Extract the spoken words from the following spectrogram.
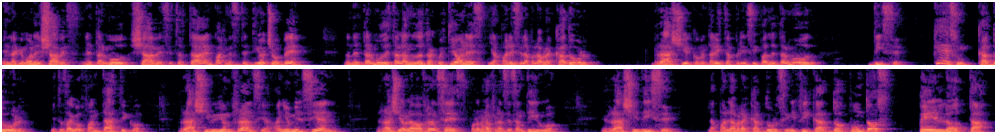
en la que en Chávez, en el Talmud Chávez, esto está en página 78b, donde el Talmud está hablando de otras cuestiones y aparece la palabra Kadur. Rashi, el comentarista principal del Talmud, dice: ¿Qué es un Kadur? Esto es algo fantástico. Rashi vivió en Francia, año 1100 Rashi hablaba francés, por lo menos francés antiguo. Rashi dice, la palabra kadur significa dos puntos, pelota.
